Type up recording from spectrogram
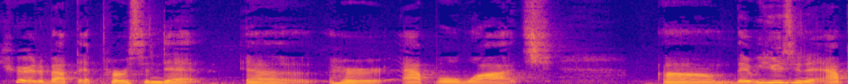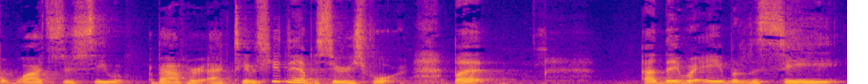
You heard about that person that uh, her Apple Watch. Um, they were using the Apple Watch to see about her activity. She didn't have a Series 4, but uh, they were able to see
